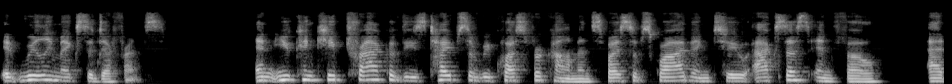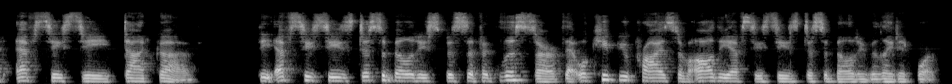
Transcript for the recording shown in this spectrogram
It really makes a difference. And you can keep track of these types of requests for comments by subscribing to Access Info at fcc.gov. the FCC's disability specific listserv that will keep you apprised of all the FCC's disability related work.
